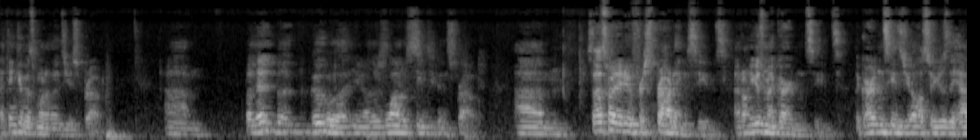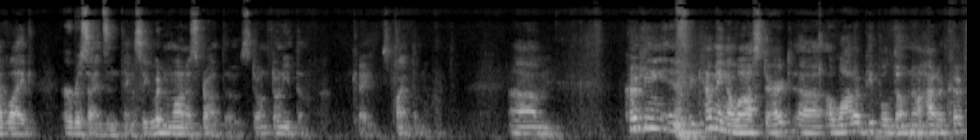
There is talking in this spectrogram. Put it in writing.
I think it was one of those you sprout. Um, but, then, but Google it. You know, there's a lot of seeds you can sprout. Um, so that's what I do for sprouting seeds. I don't use my garden seeds. The garden seeds you also usually have like herbicides and things, so you wouldn't want to sprout those. Don't don't eat them. Okay, just plant them. Um, cooking is becoming a lost art. Uh, a lot of people don't know how to cook.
